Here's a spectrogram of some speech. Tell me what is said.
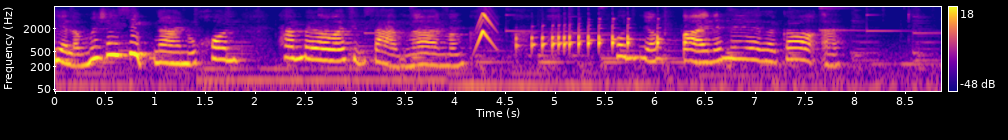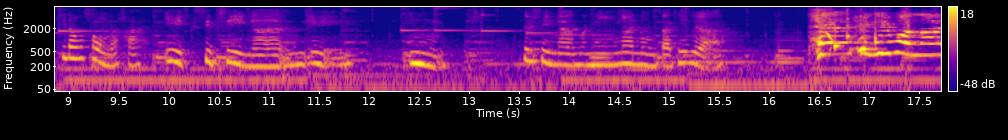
ลี่ยแล้วไม่ใช่ 10 งานทุกคนทำไปประมาณ 13 งานมั้งคนเดียวตายแน่ๆแล้วก็อะที่ต้องส่งนะคะ อีก 14 งานนั่นเอง อืม 14 งานวันนี้งานหนึ่งแต่ที่เหลือเททิ้งให้หมดเลย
